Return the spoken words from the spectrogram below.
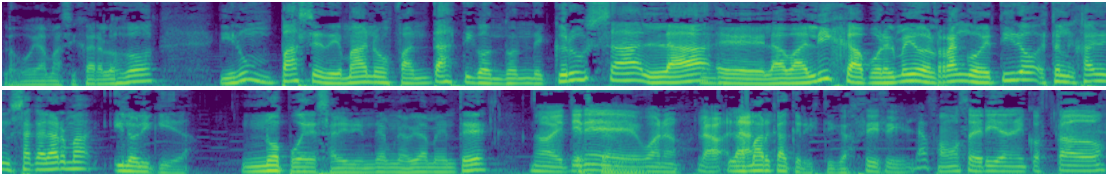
los voy a masijar a los dos. Y en un pase de mano fantástico en donde cruza la, eh, la valija por el medio del rango de tiro, Sterling Hayden saca el arma y lo liquida. No puede salir indemne, obviamente. No, y tiene, Este, bueno, la, la marca crística. Sí, sí, la famosa herida en el costado.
